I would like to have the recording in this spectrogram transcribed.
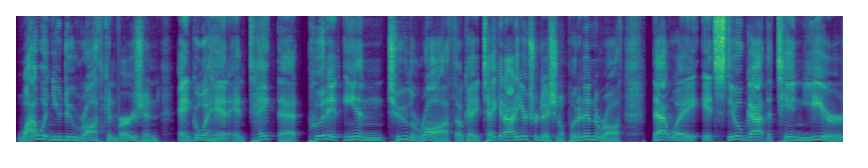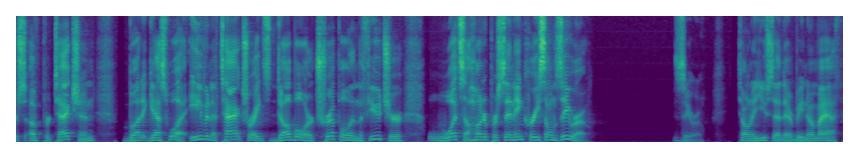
why wouldn't you do Roth conversion and go ahead and take that, put it into the Roth, okay? Take it out of your traditional, put it into Roth. That way, it's still got the 10 years of protection, but guess what? Even if tax rates double or triple in the future, what's a 100% increase on zero? Zero. Tony, you said there'd be no math.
